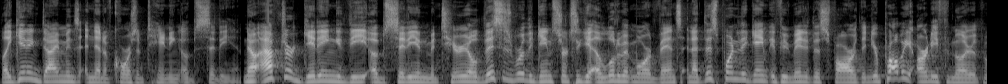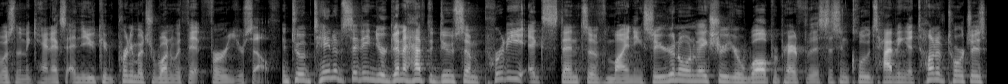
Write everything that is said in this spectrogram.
like getting diamonds and then of course obtaining obsidian. Now after getting the obsidian material, this is where the game starts to get a little bit more advanced, and at this point in the game, if you've made it this far, then you're probably already familiar with most of the mechanics, and you can pretty much run with it for yourself. And to obtain obsidian, you're gonna have to do some pretty extensive mining, so you're gonna wanna make sure you're well prepared for this. This includes having a ton of torches,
